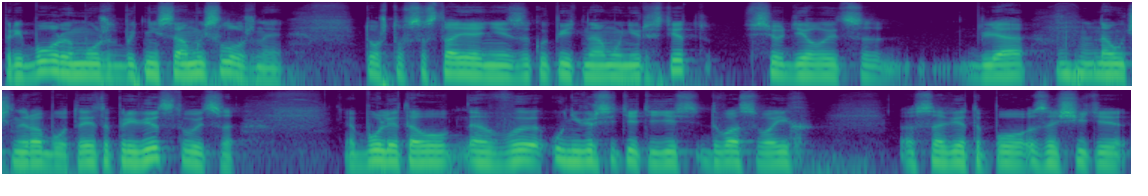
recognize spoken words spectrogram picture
приборы, может быть, не самые сложные. То, что в состоянии закупить нам университет, все делается для угу. научной работы. Это приветствуется. Более того, в университете есть два своих совета по защите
